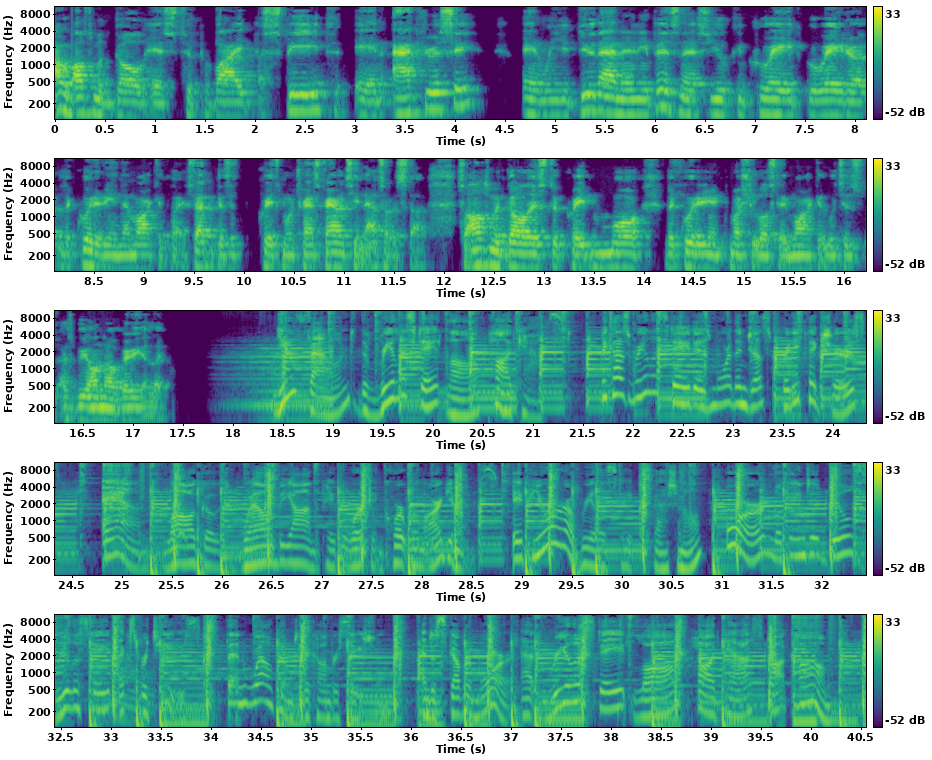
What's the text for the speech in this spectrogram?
Our ultimate goal is to provide speed and accuracy. And when you do that in any business, you can create greater liquidity in the marketplace, right? Because it creates more transparency and that sort of stuff. So ultimate goal is to create more liquidity in commercial real estate market, which is, as we all know, very illiquid. You found the Real Estate Law Podcast because real estate is more than just pretty pictures and law goes well beyond the paperwork and courtroom arguments. If you're a real estate professional or looking to build real estate expertise, then welcome to the conversation and discover more at realestatelawpodcast.com.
